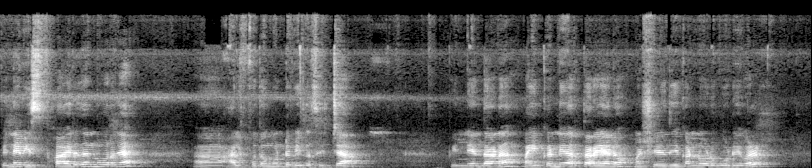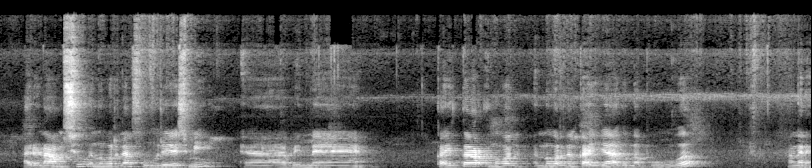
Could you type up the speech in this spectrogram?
പിന്നെ വിസ്ഫാരിത എന്ന് പറഞ്ഞാൽ അത്ഭുതം കൊണ്ട് വികസിച്ച. പിന്നെ എന്താണ്? മൈക്കണ്ണി അർത്ഥം അറിയാലോ? മഷി എഴുതിയ കണ്ണോട് കൂടിയവൾ. അരുണാംശു എന്ന് പറഞ്ഞാൽ സൂര്യരശ്മി. പിന്നെ കൈത്താർ എന്ന് പറഞ്ഞ എന്ന് പറഞ്ഞാൽ കൈയാകുന്ന പൂവ്. അങ്ങനെ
